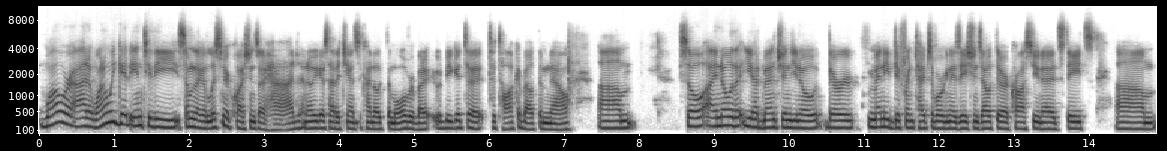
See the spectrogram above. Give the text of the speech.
while we're at it, why don't we get into the some of the listener questions I had? I know you guys had a chance to kind of look them over, but it would be good to to talk about them now. Um, so I know that you had mentioned, you know, there are many different types of organizations out there across the United States um,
